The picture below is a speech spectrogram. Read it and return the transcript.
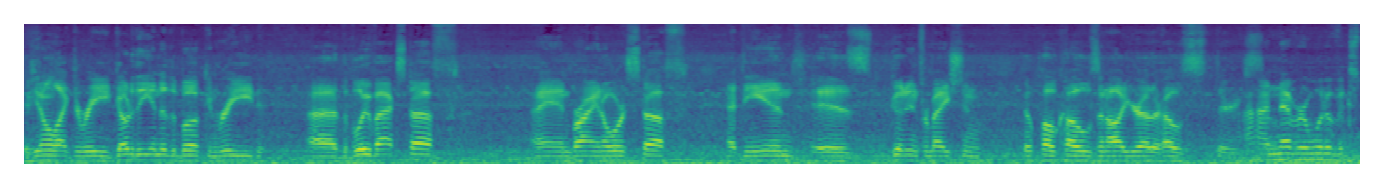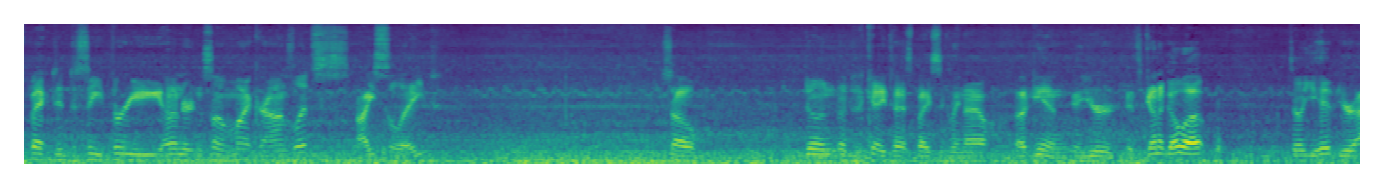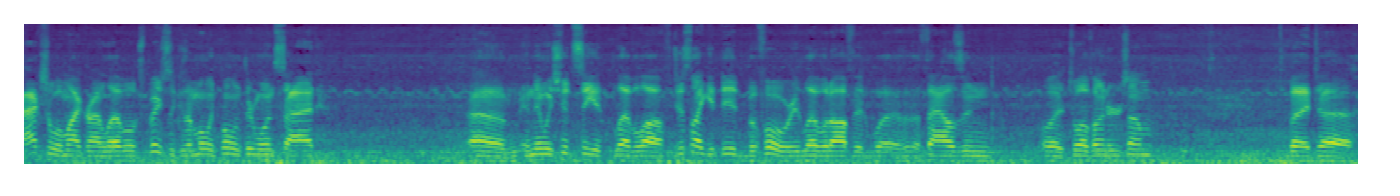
If you don't like to read, go to the end of the book and read uh, the BluVac stuff and Bryan Orr's stuff. At the end is good information He'll poke holes in all your other hose theories. I so. never would have expected to see 300 and some microns. Let's isolate. So, doing a decay test basically now. Again, you're it's gonna go up until you hit your actual micron level, especially because I'm only pulling through one side. Um, and then we should see it level off, just like it did before. It leveled off at what, a thousand, what, 1200 or something but uh,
